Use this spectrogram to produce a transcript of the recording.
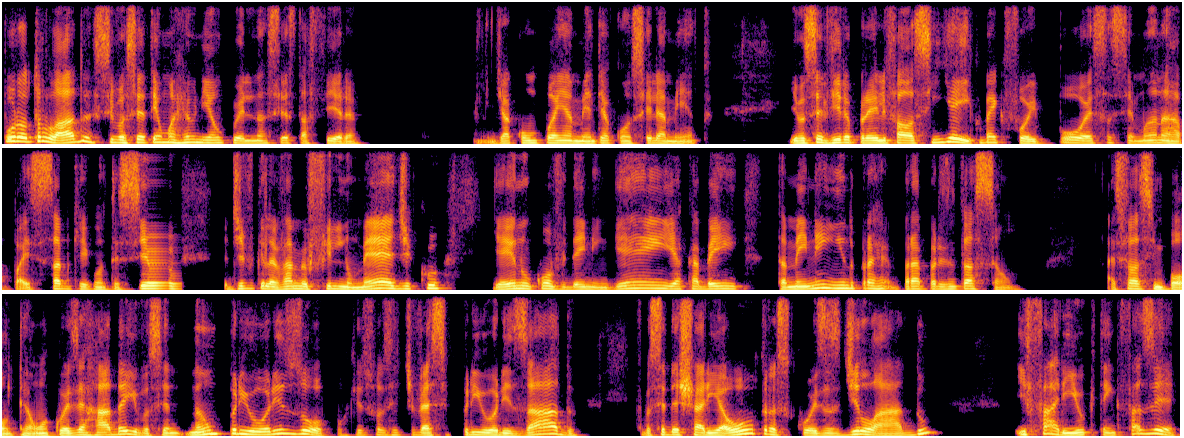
Por outro lado, se você tem uma reunião com ele na sexta-feira de acompanhamento e aconselhamento, e você vira para ele e fala assim: e aí, como é que foi? Pô, essa semana, rapaz, sabe o que aconteceu? Eu tive que levar meu filho no médico, e aí eu não convidei ninguém, e acabei também nem indo para a apresentação. Aí você fala assim: bom, tem uma coisa errada aí, você não priorizou, porque se você tivesse priorizado, você deixaria outras coisas de lado e faria o que tem que fazer.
